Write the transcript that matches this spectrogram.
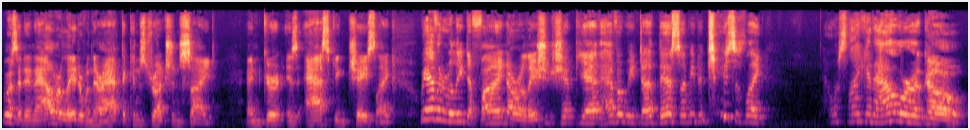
was it, an hour later when they're at the construction site and Gert is asking Chase, like, we haven't really defined our relationship yet. Haven't we done this? I mean, and Chase is like, that was like an hour ago.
